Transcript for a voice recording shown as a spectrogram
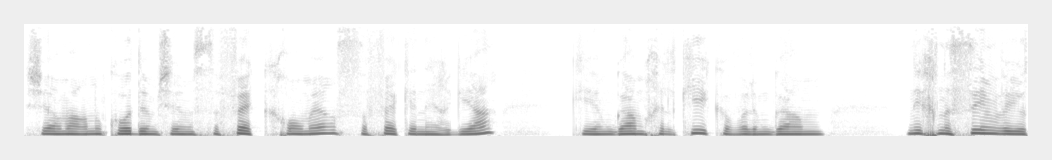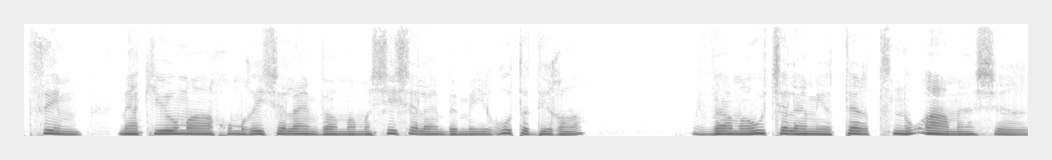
שאמרנו קודם שהם ספק חומר, ספק אנרגיה, כי הם גם חלקיק, אבל הם גם נכנסים ויוצאים מהקיום החומרי שלהם והממשי שלהם במהירות אדירה, והמהות שלהם היא יותר תנועה מאשר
